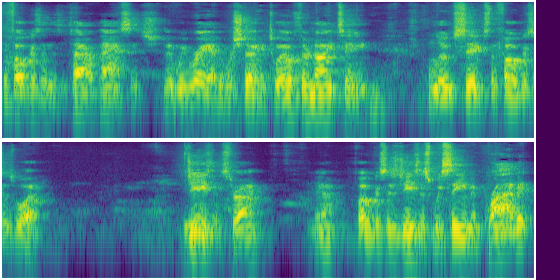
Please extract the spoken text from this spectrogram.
the focus of this entire passage that we read that we're studying, twelve through nineteen, Luke six. The focus is what Jesus, right? Yeah, focus is Jesus. We see him in private,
